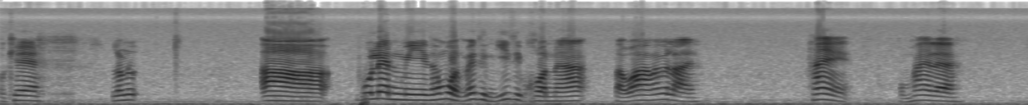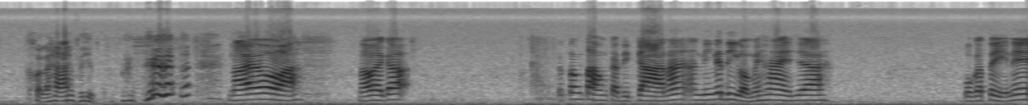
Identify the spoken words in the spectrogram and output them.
อเคแล้วอ่า ผู้เล่นมีทั้งหมดไม่ถึงยี่สิบคนนะฮะแต่ว่าไม่เป็นไร ให้ ผมให้เลย คนละห้าสิบ น้อยปะวะน้อยไปก็ ก็ต้องตามกติกานะ อันนี้ก็ดีกว่าไม่ให้ใช่ไหมปกตินี่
